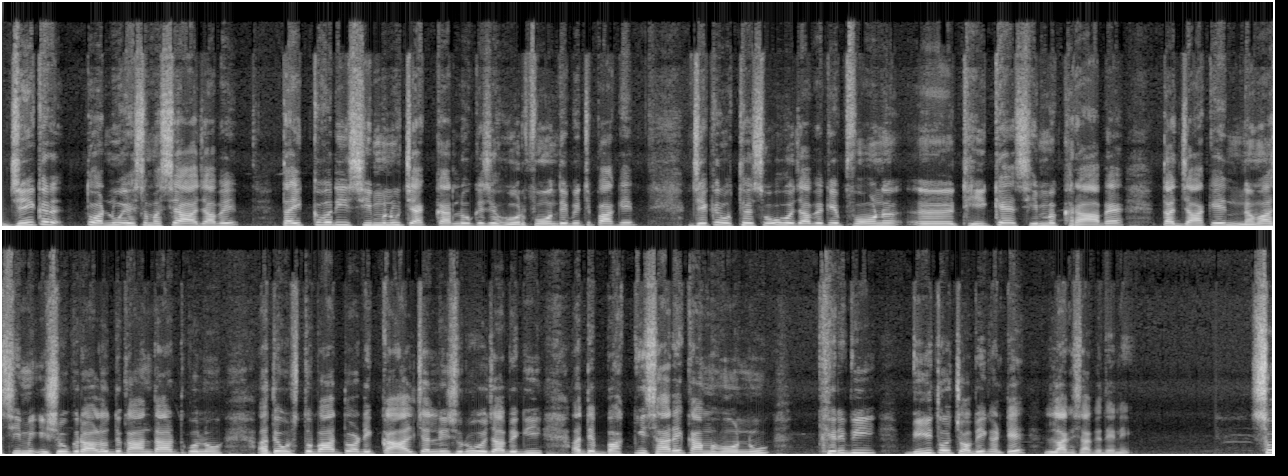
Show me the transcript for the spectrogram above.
ਜੇਕਰ ਤੁਹਾਨੂੰ ਇਹ ਸਮੱਸਿਆ ਆ ਜਾਵੇ, ਤਾਂ ਇੱਕ ਵਾਰੀ ਸਿਮ ਨੂੰ ਚੈੱਕ ਕਰ ਲਓ ਕਿਸੇ ਹੋਰ ਫੋਨ ਦੇ ਵਿੱਚ ਪਾ ਕੇ। ਜੇਕਰ ਉੱਥੇ ਸ਼ੋ ਹੋ ਜਾਵੇ ਕਿ ਫੋਨ ਠੀਕ ਹੈ ਸਿਮ ਖਰਾਬ ਹੈ, ਤਾਂ ਜਾ ਕੇ ਨਵਾਂ ਸਿਮ ਇਸ਼ੂ ਕਰਾ ਲਓ ਦੁਕਾਨਦਾਰ ਕੋਲੋਂ ਅਤੇ ਉਸ ਤੋਂ ਬਾਅਦ ਤੁਹਾਡੀ ਕਾਲ ਚੱਲਣੀ ਸ਼ੁਰੂ ਹੋ ਜਾਵੇਗੀ ਅਤੇ ਬਾਕੀ ਸਾਰੇ ਕੰਮ ਹੋਣ ਨੂੰ ਫਿਰ ਵੀ 20 ਤੋਂ 24 ਘੰਟੇ ਲੱਗ ਸਕਦੇ ਨੇ। ਸੋ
